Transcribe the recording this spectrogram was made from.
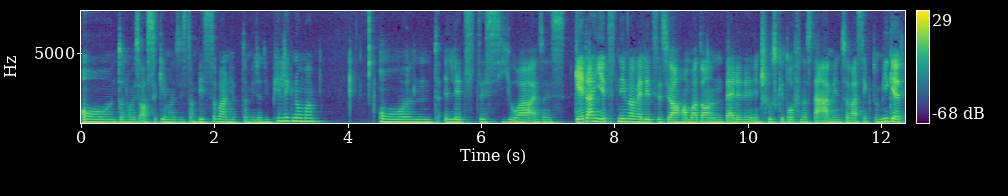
Und dann habe ich es ausgegeben und es ist dann besser geworden. Ich habe dann wieder die Pille genommen. Und letztes Jahr, also es geht auch jetzt nicht mehr, weil letztes Jahr haben wir dann beide den Entschluss getroffen, dass der Armin zur Vasektomie geht.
